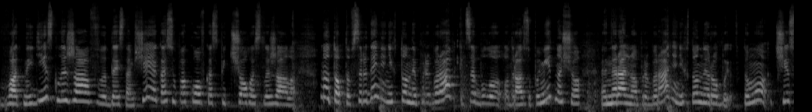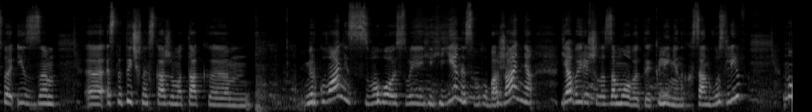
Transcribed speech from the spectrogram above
Ватний диск лежав, десь там ще якась упаковка з-під чогось лежала. Ну тобто, всередині ніхто не прибирав, і це було одразу помітно, що генерального прибирання ніхто не робив. Тому чисто із ем, е, естетичних, скажімо так, ем, міркувань свого своєї гігієни, свого бажання, я вирішила замовити клінінг санвузлів. Ну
